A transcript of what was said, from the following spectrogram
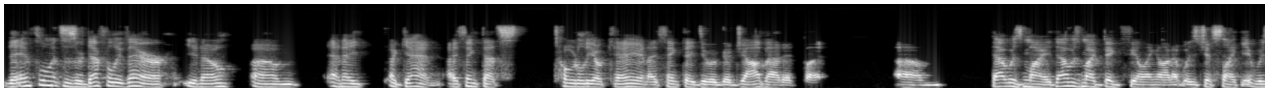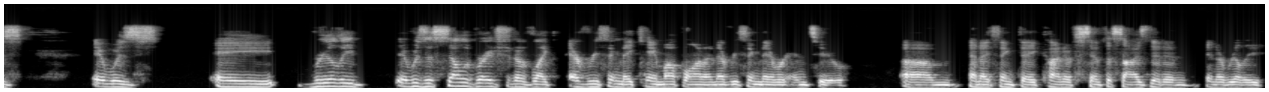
the influences are definitely there you know um, and i again i think that's totally okay and i think they do a good job at it but um, that was my that was my big feeling on it was just like it was it was a really it was a celebration of like everything they came up on and everything they were into um, and i think they kind of synthesized it in in a really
